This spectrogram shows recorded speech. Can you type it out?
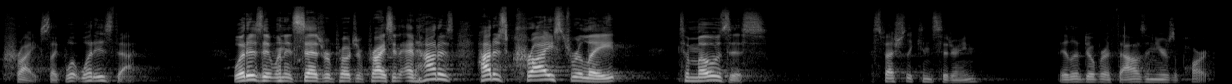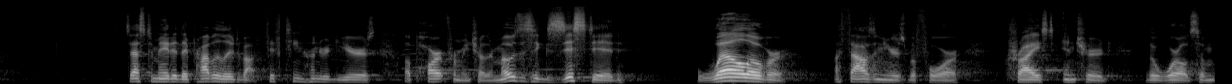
Christ. Like, what, what is that? What is it when it says reproach of Christ? And, and how, does, how does Christ relate to Moses? Especially considering they lived over a thousand years apart. It's estimated they probably lived about 1,500 years apart from each other. Moses existed well over a thousand years before Christ entered the world. So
